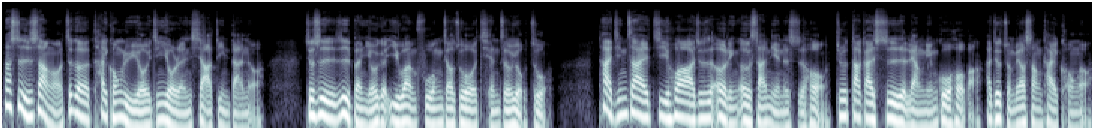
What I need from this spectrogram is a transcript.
那事实上哦，这个太空旅游已经有人下订单了。就是日本有一个亿万富翁叫做前泽有作，他已经在计划，就是二零二三年的时候，就是大概是两年过后吧，他就准备要上太空了。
